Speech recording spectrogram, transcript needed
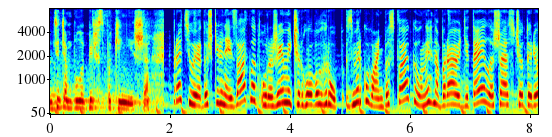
дітям було більш спокійніше. Працює дошкільний заклад у режимі чергових груп. З міркувань безпеки у них набирають дітей лише з 4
